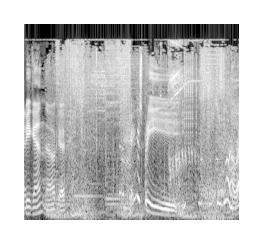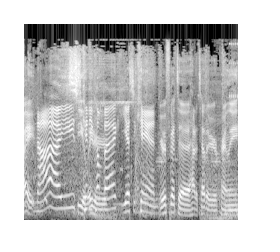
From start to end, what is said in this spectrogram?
Okay. again? No, okay. Faker's pretty. He's doing all right. Nice. See you Can he come back? Yes, he can. You already forgot to how to tether. Apparently,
